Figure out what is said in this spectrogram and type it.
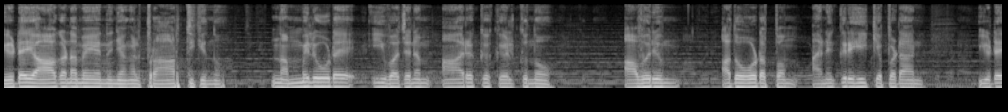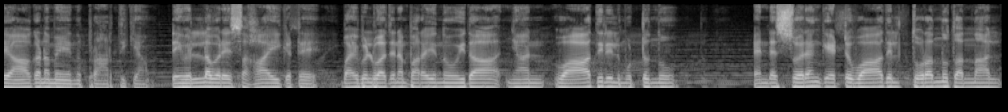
ഇടയാകണമേ എന്ന് ഞങ്ങൾ പ്രാർത്ഥിക്കുന്നു. നമ്മിലൂടെ ഈ വചനം ആരൊക്കെ കേൾക്കുന്നോ അവരും അതോടൊപ്പം അനുഗ്രഹിക്കപ്പെടാൻ ഇടയാകണമേ എന്ന് പ്രാർത്ഥിക്കാം. ദൈവം സഹായിക്കട്ടെ. ബൈബിൾ വചനം പറയുന്നു ഇതാ ഞാൻ വാതിലിൽ മുട്ടുന്നു. എന്റെ സ്വരം കേട്ട് വാതിൽ തുറന്നു തന്നാൽ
